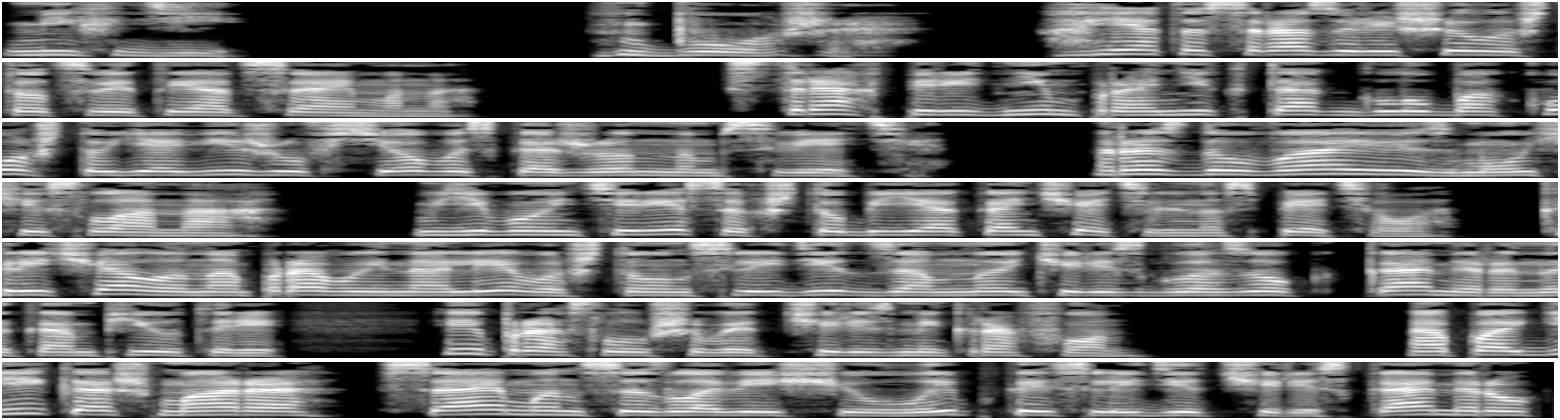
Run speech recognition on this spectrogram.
Мехди. Боже, а я-то сразу решила, что цветы от Саймона. Страх перед ним проник так глубоко, что я вижу все в искаженном свете. Раздуваю из мухи слона. В его интересах, чтобы я окончательно спятила. Кричала направо и налево, что он следит за мной через глазок камеры на компьютере и прослушивает через микрофон. Апогей кошмара, Саймон со зловещей улыбкой следит через камеру,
